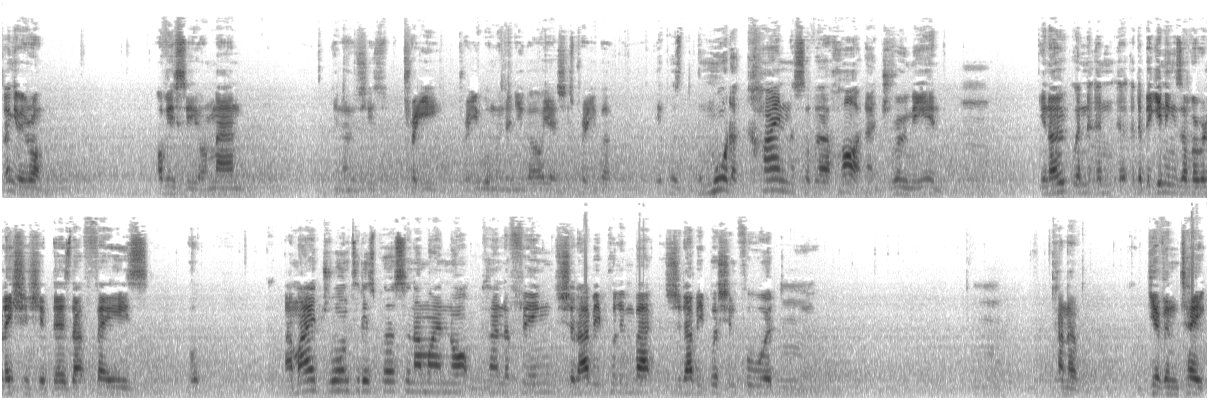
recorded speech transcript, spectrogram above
Don't get me wrong. Obviously, you're a man. You know, she's a pretty, pretty woman, and you go, oh yeah, she's pretty. But it was the more the kindness of her heart that drew me in. Mm. You know, when in, at the beginnings of a relationship, there's that phase. oh, Am I drawn to this person? Am I not? Kind of thing. Should I be pulling back? Should I be pushing forward? Mm. Mm. Kind of give and take.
